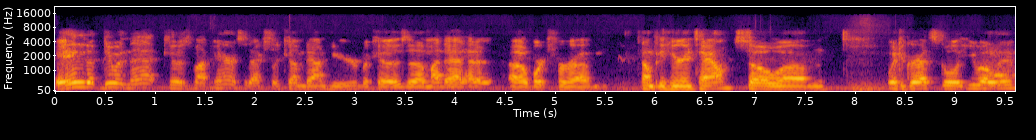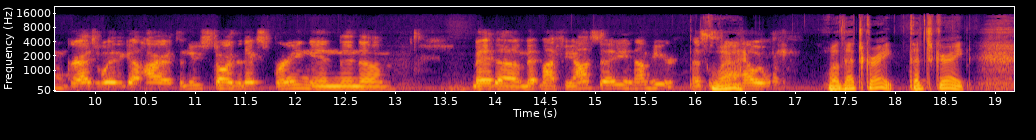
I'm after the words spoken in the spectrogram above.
I ended up doing that because my parents had actually come down here because uh, my dad had a uh, worked for a company here in town. So um, went to grad school at ULM, graduated, got hired at the News Star the next spring, and then um, met uh, met my fiance, and I'm here. That's wow. kind of how it went. Well, that's great. That's great.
